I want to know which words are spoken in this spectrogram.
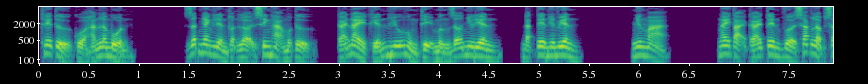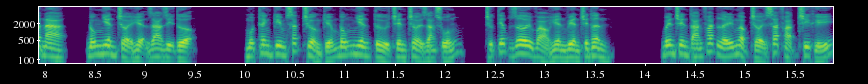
thê tử của hắn lâm buồn. Rất nhanh liền thuận lợi sinh hạ một tử, cái này khiến hữu hùng thị mừng rỡ như liên đặt tên hiên viên. Nhưng mà, ngay tại cái tên vừa xác lập sát na đông nhiên trời hiện ra dị tượng. Một thanh kim sắc trường kiếm bỗng nhiên từ trên trời giáng xuống, trực tiếp rơi vào hiên viên trên thân. Bên trên tán phát lấy ngập trời sát phạt chi khí,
